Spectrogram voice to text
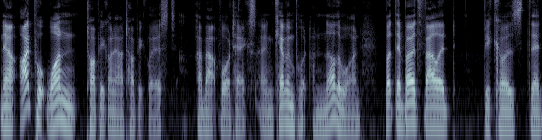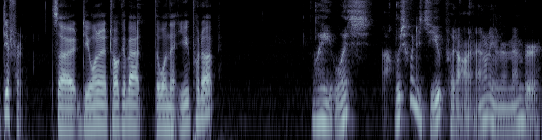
Now, I put one topic on our topic list about Vortex, and Kevin put another one, but they're both valid because they're different. So, do you want to talk about the one that you put up? Wait, which which one did you put on? I don't even remember.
